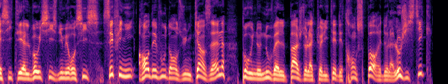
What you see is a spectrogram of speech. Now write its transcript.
SITL Voices numéro 6, c'est fini. Rendez-vous dans une quinzaine pour une nouvelle page de l'actualité des transports et de la logistique.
